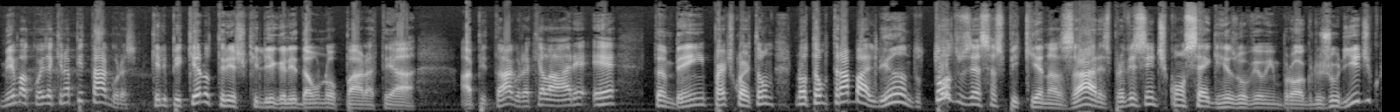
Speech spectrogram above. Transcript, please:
Mesma coisa aqui na Pitágoras. Aquele pequeno trecho que liga ali da Unopar até a, a Pitágoras, aquela área é também particular. Então, nós estamos trabalhando todas essas pequenas áreas para ver se a gente consegue resolver o imbróglio jurídico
